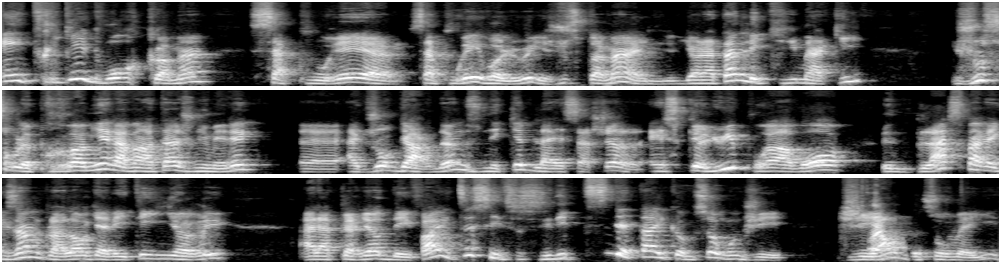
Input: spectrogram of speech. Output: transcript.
intrigué de voir comment ça pourrait, euh, ça pourrait évoluer. Justement, Jonathan Lekirimaki joue sur le premier avantage numérique euh, à Joe Gardens, une équipe de la SHL. Est-ce que lui pourrait avoir une place, par exemple, alors qu'il avait été ignoré à la période des fêtes? C'est des petits détails comme ça, moi, que j'ai. hâte de surveiller.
